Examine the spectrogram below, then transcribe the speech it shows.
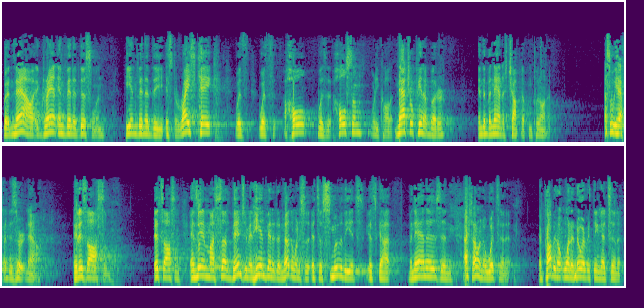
But now, Grant invented this one. He invented the, it's the rice cake with, with a whole, was it wholesome? What do you call it? Natural peanut butter and the bananas chopped up and put on it. That's what we have for dessert now. And It is awesome. It's awesome. And then my son Benjamin, he invented another one. It's a, it's a smoothie. It's, it's got bananas, and actually, I don't know what's in it. And probably don't want to know everything that's in it.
